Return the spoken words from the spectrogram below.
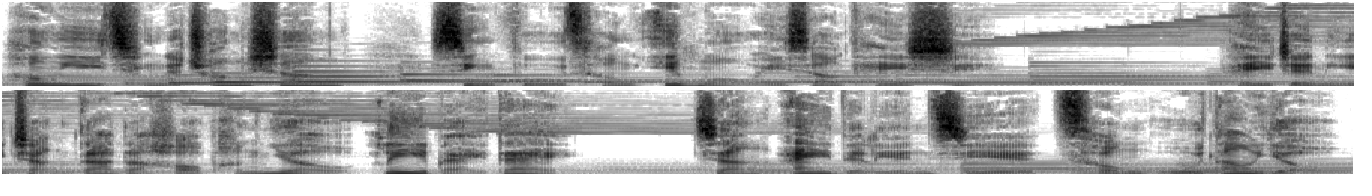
后疫情的创伤，幸福从一抹微笑开始。陪着你长大的好朋友利百代，将爱的连结从无到有。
